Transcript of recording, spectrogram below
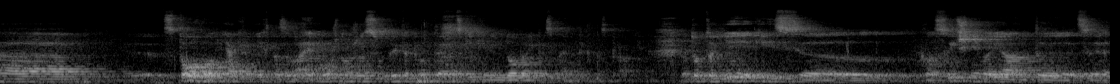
е, з того, як він їх називає, можна вже судити про те, наскільки він добрий письменник насправді. Ну, тобто є якісь е, класичні варіанти, це е,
